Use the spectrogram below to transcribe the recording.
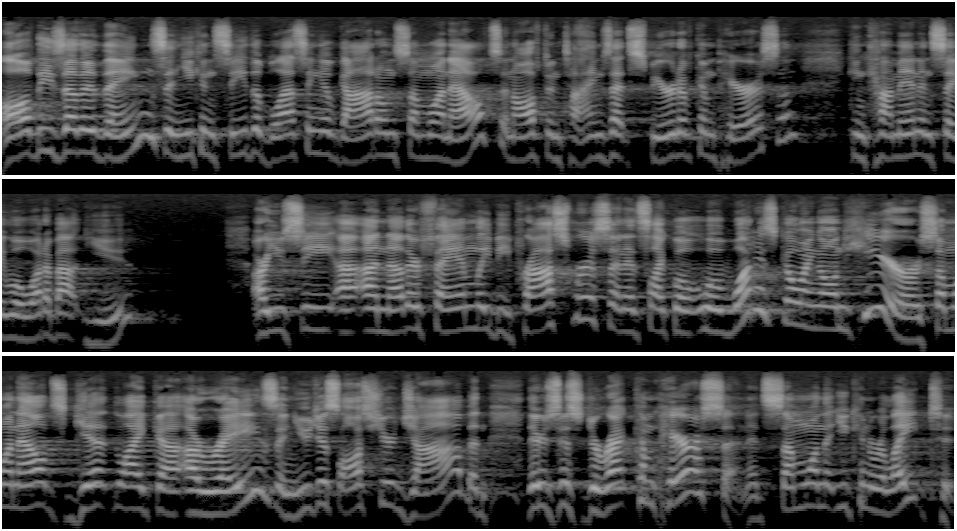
all these other things, and you can see the blessing of God on someone else, and oftentimes that spirit of comparison can come in and say, Well, what about you? Or you see uh, another family be prosperous and it's like well, well what is going on here? Or someone else get like a, a, raise and you just lost your job? And there's this direct comparison. It's someone that you can relate to.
